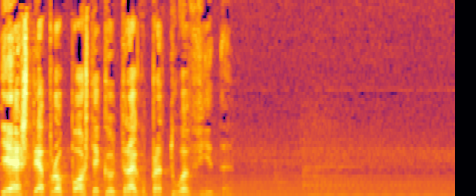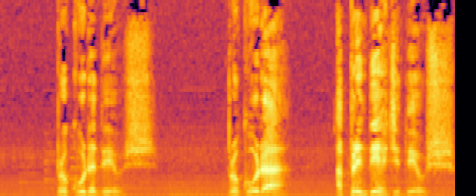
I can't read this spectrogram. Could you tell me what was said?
E esta é a proposta que eu trago para a tua vida. Procura Deus. Procura aprender de Deus.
